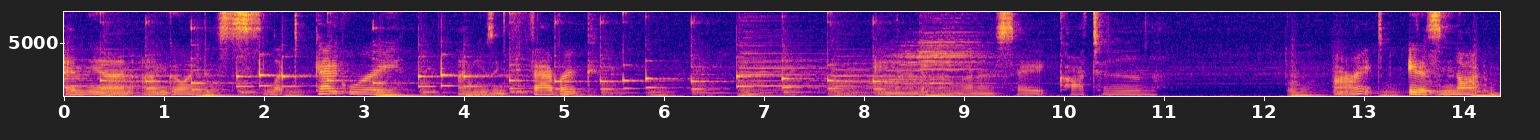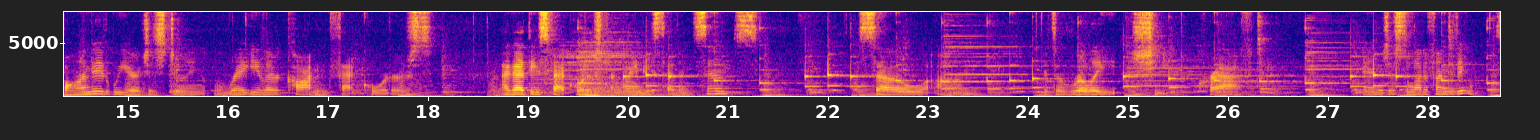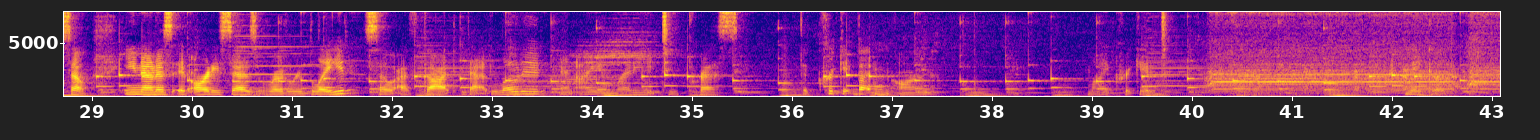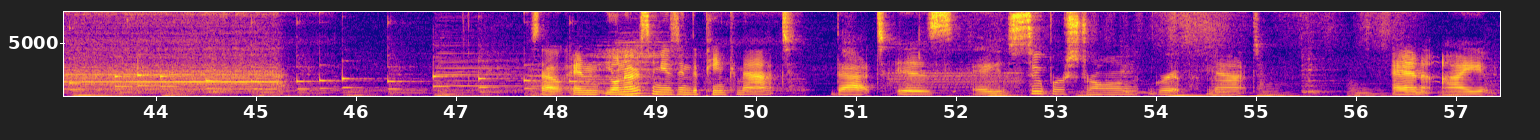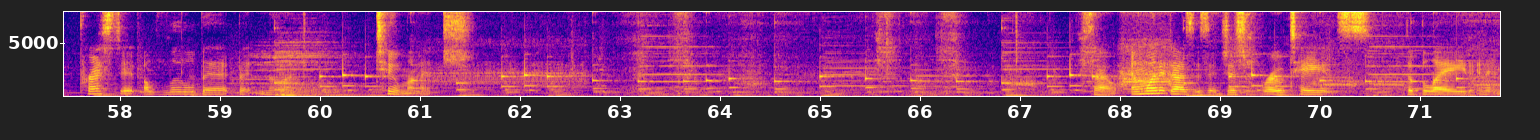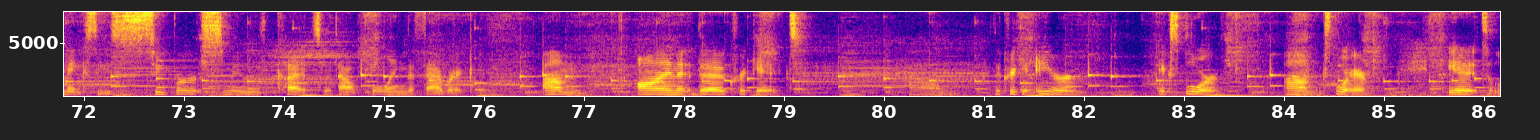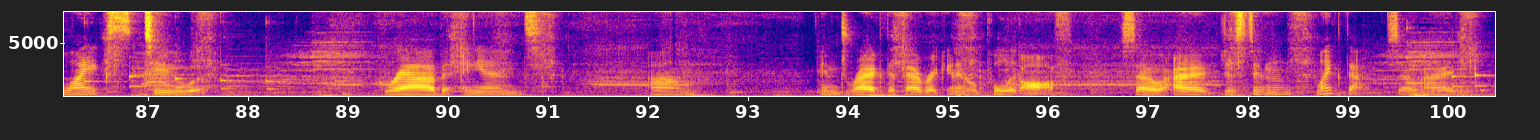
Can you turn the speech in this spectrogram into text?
And then I'm going to select category. I'm using fabric. And I'm gonna say cotton. All right, it is not bonded. We are just doing regular cotton fat quarters. I got these fat quarters for 97 cents. So um, it's a really cheap craft and just a lot of fun to do. So you notice it already says rotary blade. So I've got that loaded and I am ready to press the Cricut button on my Cricut maker. So, and you'll notice I'm using the pink mat. That is a super strong grip mat. And I pressed it a little bit, but not too much. So, and what it does is it just rotates the blade and it makes these super smooth cuts without pulling the fabric. Um, on the Cricut, um, the Cricut Air Explore, um, Explore Air, it likes to grab and um, and drag the fabric and it'll pull it off. So I just didn't like that. So I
